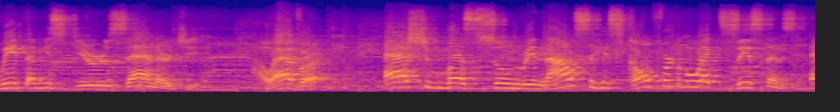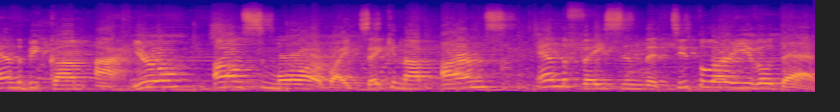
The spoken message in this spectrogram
with a mysterious energy. However, Ash must soon renounce his comfortable existence and become a hero once more by taking up arms and facing the titular Evil Dead.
